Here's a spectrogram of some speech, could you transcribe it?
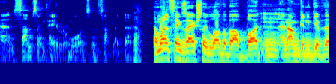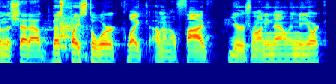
and Samsung Pay rewards and stuff like that. And one of the things I actually love about Button, and I'm going to give them the shout out, best place to work, like, I don't know, five years running now in New York.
